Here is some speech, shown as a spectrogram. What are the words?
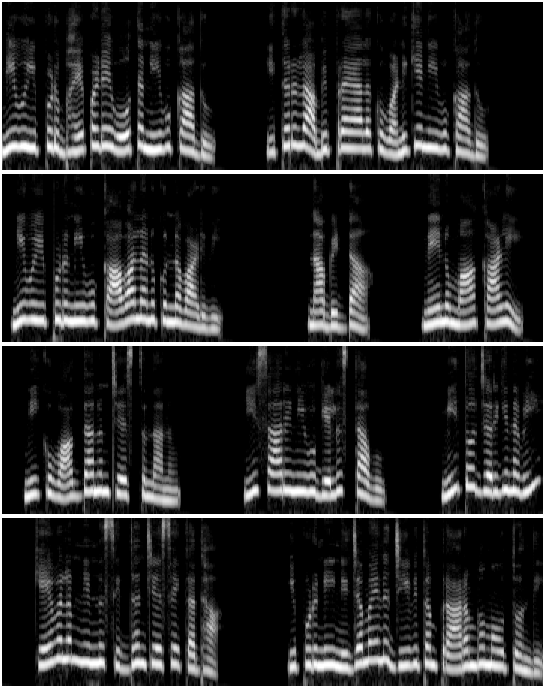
నీవు ఇప్పుడు భయపడే ఓత నీవు కాదు. ఇతరుల అభిప్రాయాలకు వణికే నీవు కాదు. నీవు ఇప్పుడు నీవు కావాలనుకున్నవాడివి నా బిడ్డా నేను మా కాళీ నీకు వాగ్దానం చేస్తున్నాను. ఈసారి నీవు గెలుస్తావు. నీతో జరిగినవి కేవలం నిన్ను సిద్ధం చేసే కథ. ఇప్పుడు నీ నిజమైన జీవితం ప్రారంభమవుతోంది.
